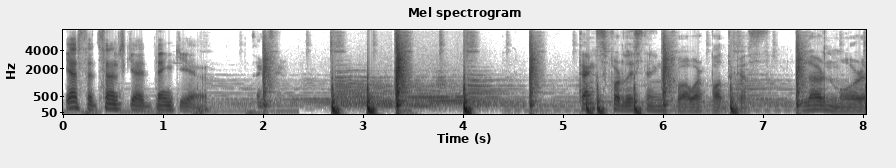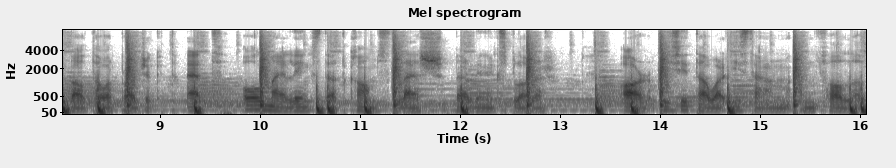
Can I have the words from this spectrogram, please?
Yes, that sounds good. Thank you. Thank you. Thanks for listening to our podcast. Learn more about our project at allmylinks.com slash Berlin Explorer or visit our Instagram and follow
